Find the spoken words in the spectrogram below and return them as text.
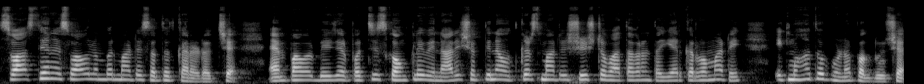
સ્વાસ્થ્ય અને સ્વાવલંબન માટે સતત કાર્યરત છે. એમ્પાવર બે હજાર પચીસ કોન્ક્લેવે નારી શક્તિના ઉત્કર્ષ માટે શ્રેષ્ઠ વાતાવરણ તૈયાર કરવા માટે એક મહત્વપૂર્ણ પગલું છે.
